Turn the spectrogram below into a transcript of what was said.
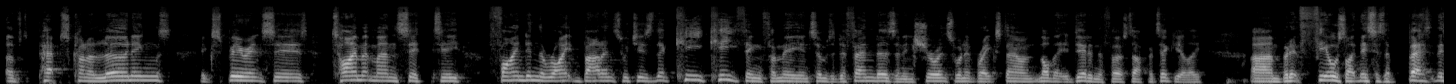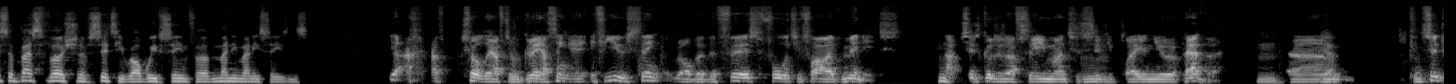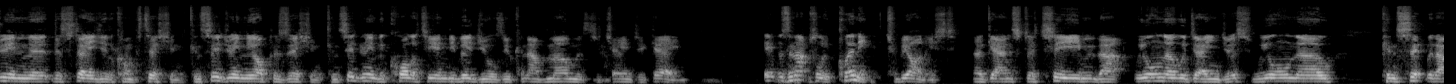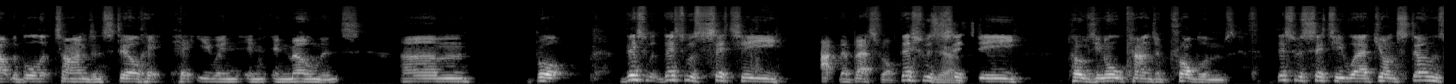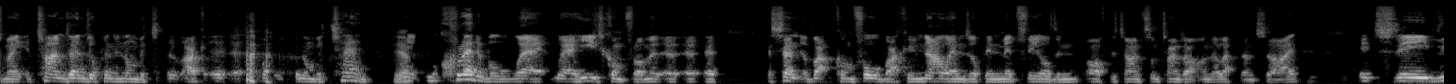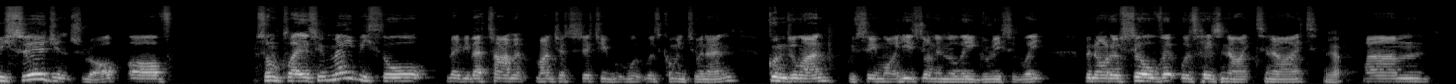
of Pep's kind of learnings, experiences, time at Man City, finding the right balance, which is the key key thing for me in terms of defenders and insurance when it breaks down. Not that it did in the first half particularly, um, but it feels like this is a best this is a best version of City, Rob, we've seen for many many seasons. Yeah, I, I totally have to agree. I think if you think, Robert, the first 45 minutes, hmm. that's as good as I've seen Manchester hmm. City play in Europe ever. Hmm. Um, yeah. Considering the, the stage of the competition, considering the opposition, considering the quality individuals who can have moments to change a game, it was an absolute clinic, to be honest, against a team that we all know were dangerous. We all know can sit without the ball at times and still hit hit you in in, in moments. Um, but this this was City at their best, Rob. This was yeah. City posing all kinds of problems. This was a City where John Stones, mate, at times ends up in the number t- like uh, uh, number ten. Yeah. Incredible where where he's come from. A, a, a, a centre back come full back who now ends up in midfield and half the time sometimes out on the left hand side. It's the resurgence, Rob, of some players who maybe thought maybe their time at Manchester City w- was coming to an end. Gundogan, we've seen what he's done in the league recently. Bernardo Silva was his night tonight. Yeah. Um,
